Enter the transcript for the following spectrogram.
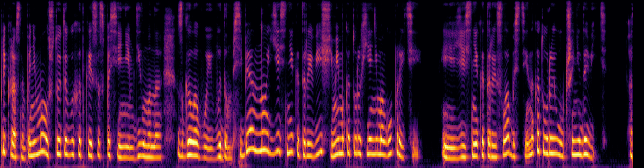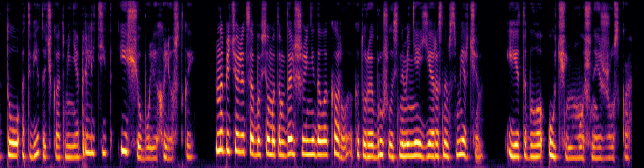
Прекрасно понимал, что это выходка и со спасением Дилмана с головой выдам себя, но есть некоторые вещи, мимо которых я не могу пройти. И есть некоторые слабости, на которые лучше не давить. А то ответочка от меня прилетит еще более хлесткой. Но печалиться обо всем этом дальше не дала Карла, которая обрушилась на меня яростным смерчем. И это было очень мощно и жестко.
